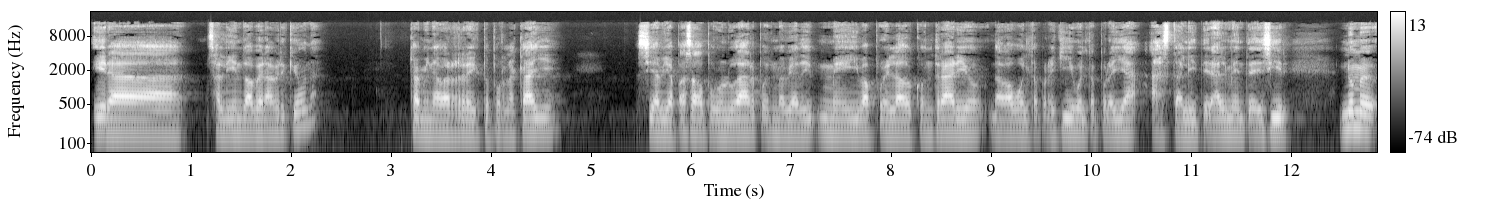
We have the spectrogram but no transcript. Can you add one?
era saliendo a ver a ver qué onda. Caminaba recto por la calle. Si había pasado por un lugar, pues me, me iba por el lado contrario, daba vuelta por aquí, vuelta por allá, hasta literalmente decir, no me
